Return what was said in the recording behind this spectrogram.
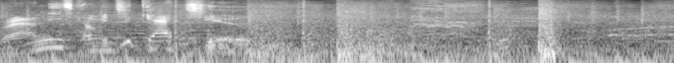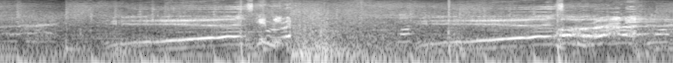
Granny's coming to get you. Here's give me. Here's Granny.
